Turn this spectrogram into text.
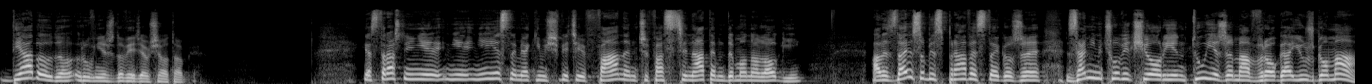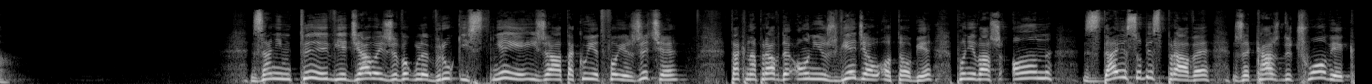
diabeł do, również dowiedział się o Tobie. Ja strasznie nie, nie, nie jestem jakimś, wiecie, fanem czy fascynatem demonologii, ale zdaję sobie sprawę z tego, że zanim człowiek się orientuje, że ma wroga, już go ma. Zanim ty wiedziałeś, że w ogóle wróg istnieje i że atakuje twoje życie, tak naprawdę on już wiedział o tobie, ponieważ on zdaje sobie sprawę, że każdy człowiek,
